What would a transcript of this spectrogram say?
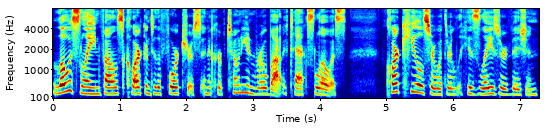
Lois Lane follows Clark into the fortress, and a Kryptonian robot attacks Lois. Clark heals her with her, his laser vision,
